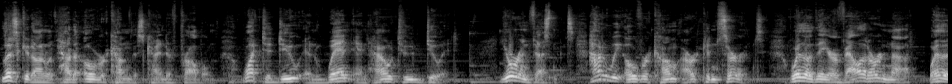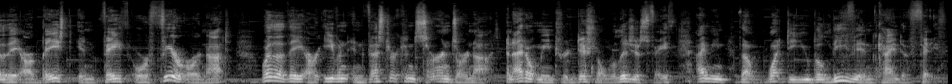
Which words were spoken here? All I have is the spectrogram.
Let's get on with how to overcome this kind of problem, what to do and when and how to do it your investments. How do we overcome our concerns? Whether they are valid or not, whether they are based in faith or fear or not, whether they are even investor concerns or not. And I don't mean traditional religious faith, I mean the what do you believe in kind of faith,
